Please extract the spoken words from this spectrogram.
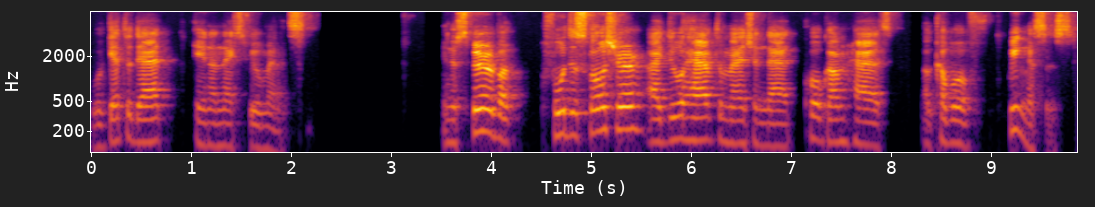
We'll get to that in the next few minutes. In the spirit of full disclosure, I do have to mention that Qualcomm has a couple of weaknesses.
